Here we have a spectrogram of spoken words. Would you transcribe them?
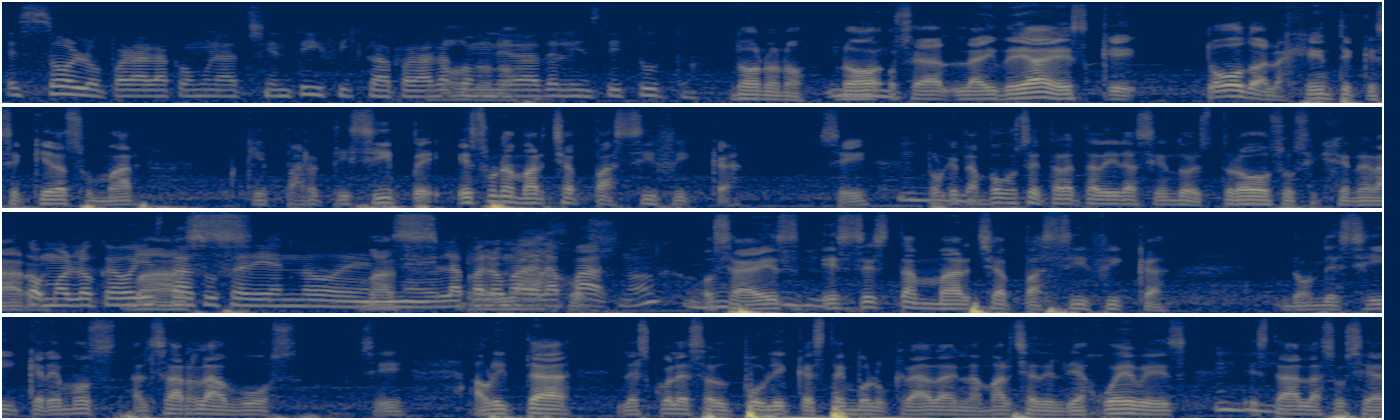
es solo para la comunidad científica, para la No, no, no. comunidad del instituto. No, no, no, no, o sea, la idea es que toda la gente que se quiera sumar, que participe, es una marcha pacífica. ¿Sí? Porque tampoco se trata de ir haciendo destrozos y generar. Como lo que hoy está sucediendo en eh, la Paloma de la. Paz, ¿no? O sea, es, es esta marcha pacífica donde sí queremos alzar la voz. ¿sí? Ahorita la Escuela de Salud Pública está involucrada en la marcha del día jueves, está la, asocia-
